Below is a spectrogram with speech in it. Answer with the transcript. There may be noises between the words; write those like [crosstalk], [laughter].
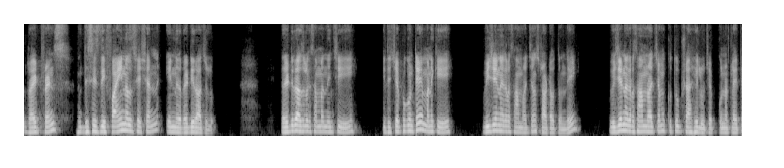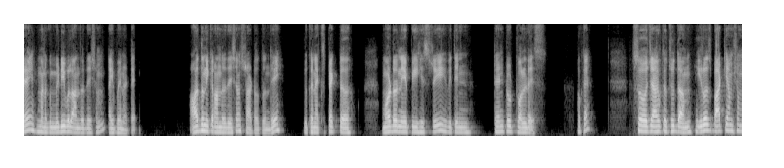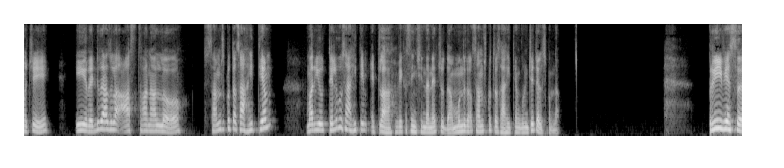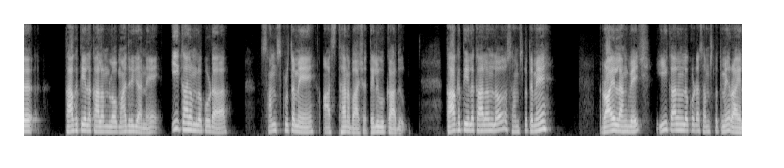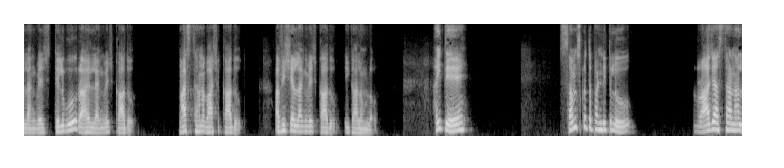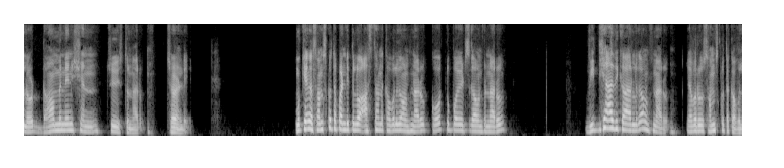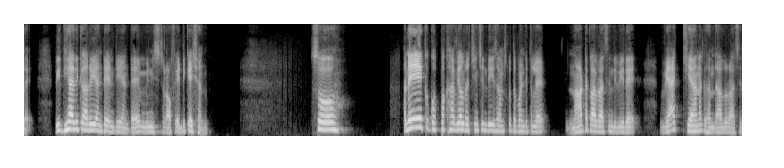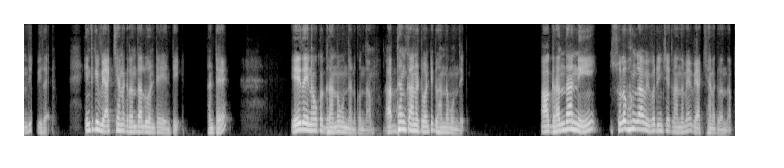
Right friends this is the final session in Reddy రాజులు రెడ్డి రాజులకు సంబంధించి ఇది చెప్పుకుంటే మనకి విజయనగర సామ్రాజ్యం స్టార్ట్ అవుతుంది. విజయనగర సామ్రాజ్యం కుతుబ్ షాహీలు చెప్పుకున్నట్లయితే మనకు మిడివల్ ఆంధ్రదేశం అయిపోయినట్టే. ఆధునిక ఆంధ్రదేశం స్టార్ట్ అవుతుంది. You can expect modern AP history within ten to twelve days okay so జాగ్రత్త చూద్దాం. ఈరోజు పాఠ్యాంశం వచ్చి ఈ రెడ్డి రాజుల ఆస్థానాల్లో సంస్కృత సాహిత్యం మరియు తెలుగు సాహిత్యం ఎట్లా వికసించిందనేది చూద్దాం. ముందుగా సంస్కృత సాహిత్యం గురించి తెలుసుకుందాం. ప్రీవియస్ కాకతీయుల కాలంలో మాదిరిగానే ఈ కాలంలో కూడా సంస్కృతమే ఆస్థాన భాష తెలుగు కాదు. కాకతీయుల కాలంలో సంస్కృతమే రాయల్ లాంగ్వేజ్ ఈ కాలంలో కూడా సంస్కృతమే royal language Telugu royal language కాదు. ఆస్థాన భాష కాదు. అఫీషియల్ లాంగ్వేజ్ కాదు ఈ కాలంలో. అయితే సంస్కృత పండితులు రాజాస్థానాల్లో డామినేషన్ చూపిస్తున్నారు చూడండి. ముఖ్యంగా సంస్కృత పండితులు ఆస్థాన కవులుగా ఉంటున్నారు కోర్టు పోయిట్స్గా ఉంటున్నారు. విద్యాధికారులుగా ఉంటున్నారు. ఎవరు? సంస్కృత కవులే. విద్యాధికారి అంటే ఏంటి అంటే మినిస్టర్ ఆఫ్ ఎడ్యుకేషన్. సో అనేక గొప్ప కావ్యాలు రచించింది ఈ సంస్కృత పండితులే. నాటకాలు రాసింది వీరే. వ్యాఖ్యాన గ్రంథాలు రాసింది వీరే. ఇంతకీ వ్యాఖ్యాన గ్రంథాలు అంటే ఏంటి? అంటే ఏదైనా ఒక గ్రంథం ఉంది అనుకుందాం అర్థం కానటువంటి గ్రంథం ఉంది. ఆ గ్రంథాన్ని సులభంగా వివరించే గ్రంథమే వ్యాఖ్యాన గ్రంథం.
